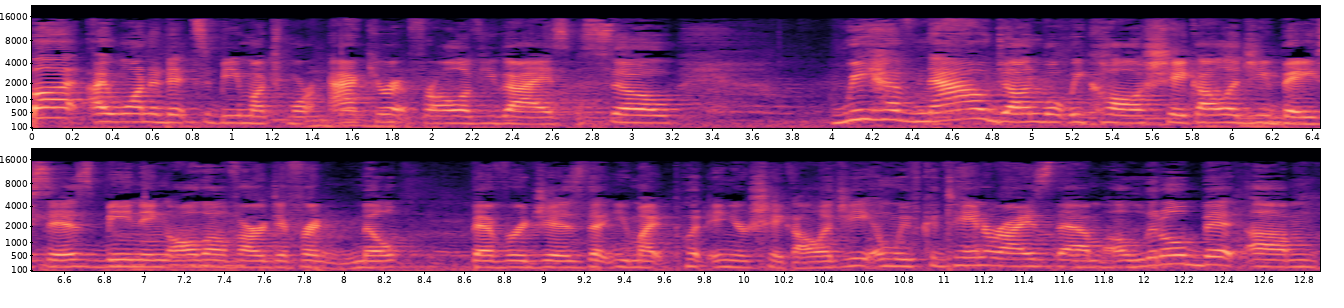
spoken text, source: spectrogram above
but I wanted it to be much more accurate for all of you guys. So we have now done what we call Shakeology bases, meaning all of our different milk beverages that you might put in your Shakeology, and we've containerized them a little bit. Um,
